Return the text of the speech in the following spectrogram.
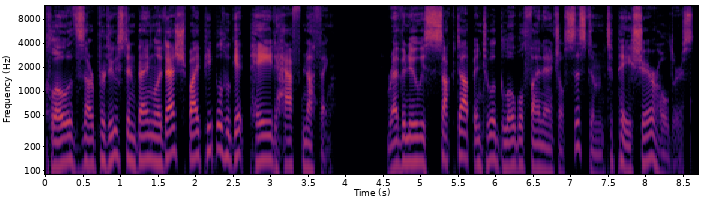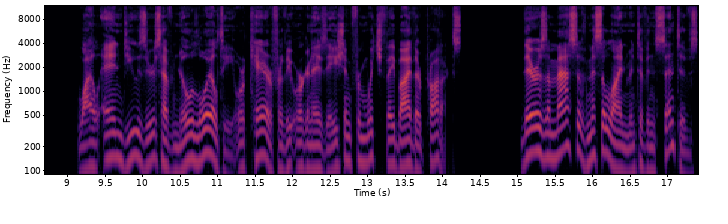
Clothes are produced in Bangladesh by people who get paid half nothing. Revenue is sucked up into a global financial system to pay shareholders, while end users have no loyalty or care for the organization from which they buy their products. There is a massive misalignment of incentives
